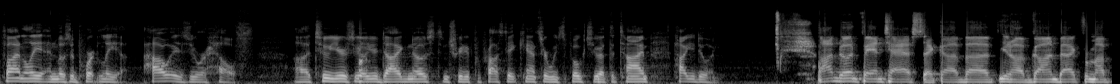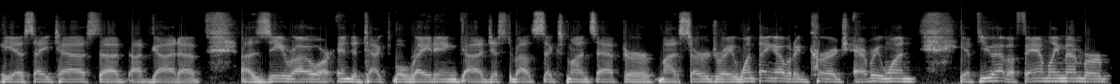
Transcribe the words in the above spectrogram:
finally, and most importantly, how is your health? Uh, two years ago, you're diagnosed and treated for prostate cancer. We spoke to you at the time. How are you doing? I'm doing fantastic. I've, uh, you know, I've gone back for my PSA test. Uh, I've got a, a, zero or indetectable rating uh, just about six months after my surgery. One thing I would encourage everyone, if you have a family member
